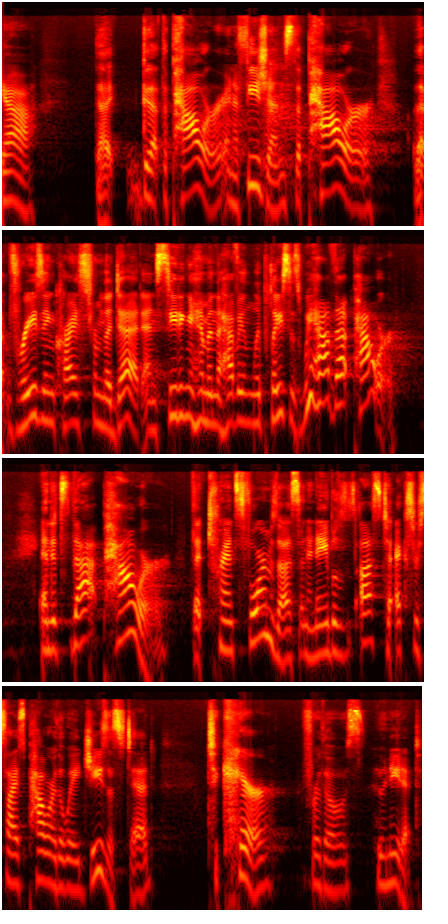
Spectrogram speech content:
Yeah. That, that the power in Ephesians, the power that raising Christ from the dead and seating him in the heavenly places, we have that power. And it's that power that transforms us and enables us to exercise power the way Jesus did to care for those who need it.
